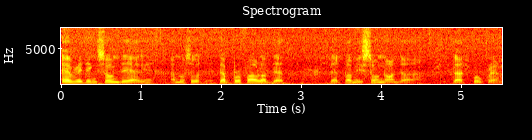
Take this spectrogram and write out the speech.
everything shown there okay? and also the profile of that that pump is shown on the that program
